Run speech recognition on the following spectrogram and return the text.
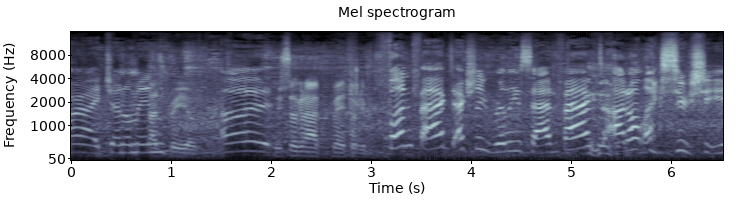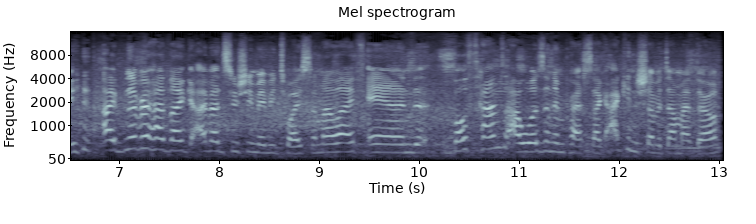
All right, gentlemen. That's for you. Uh, You're still gonna have to pay 30 fun fact, actually, really sad fact. I don't like sushi. I've never had like I've had sushi maybe twice in my life, and both times I wasn't impressed. Like I can shove it down my throat,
